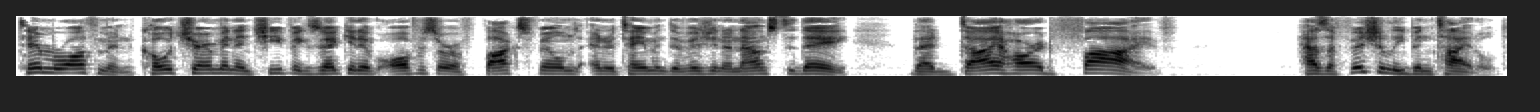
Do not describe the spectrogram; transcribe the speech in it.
Tim Rothman, co-chairman and chief executive officer of Fox Films Entertainment Division, announced today that Die Hard 5 has officially been titled.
